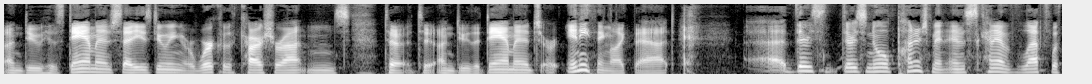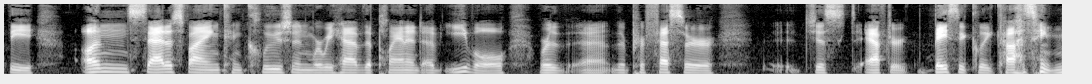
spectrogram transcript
undo his damage that he's doing or work with Kar-Charratans to to undo the damage or anything like that uh, there's there's no punishment, and it's kind of left with the unsatisfying conclusion where we have the planet of evil, where uh, the professor just after basically causing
